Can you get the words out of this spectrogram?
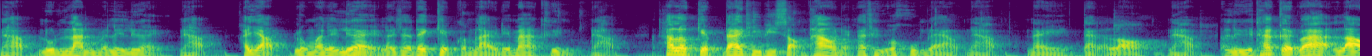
นะครับลุ้นรันมาเรื่อยๆนะครับขยับลงมาเรื่อยๆ เราจะได้เก็บกำไรได้มากขึ้นนะครับถ้าเราเก็บได้ TP 2 เท่าเนี่ยก็ถือว่าคุ้มแล้วนะครับในแต่ละรอบนะครับหรือถ้าเกิดว่าเรา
